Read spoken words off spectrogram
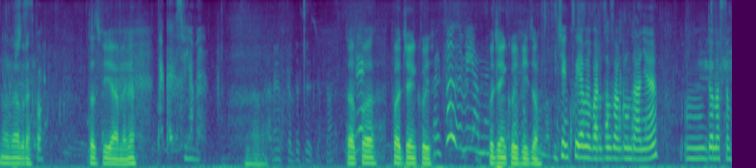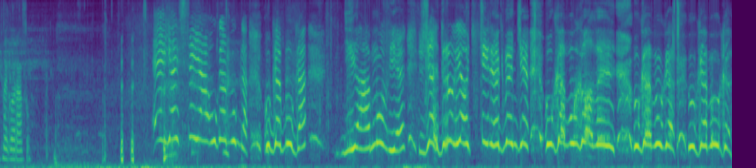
No dobra, Wszystko. to zwijamy, nie? Tak, zwijamy. Męska decyzja, tak? To po, podziękuj, Ale co zwijamy? podziękuj widzom. Dziękujemy bardzo za oglądanie. Mm, Do następnego razu. Ej, jeszcze ja, uga buga, uga buga. Ja mówię, że drugi odcinek będzie uga bugowy. Uga buga, uga buga,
